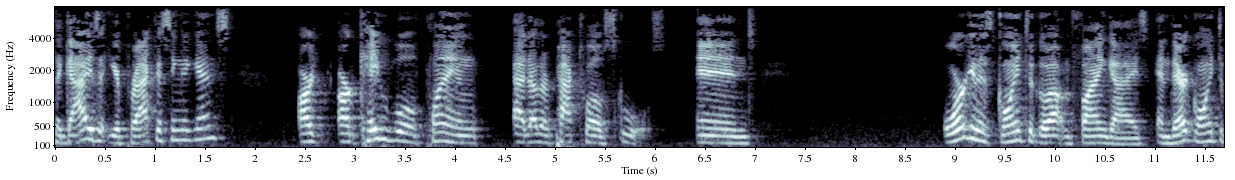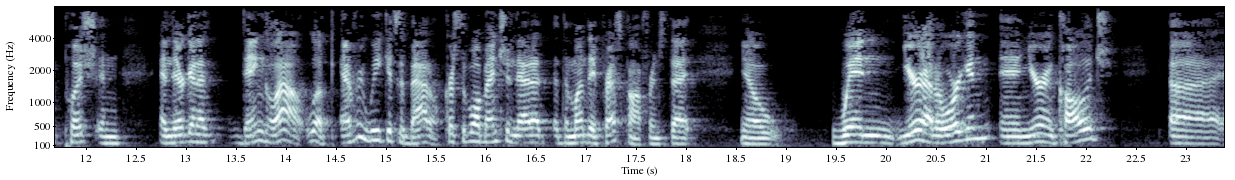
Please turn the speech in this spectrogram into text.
the guys that you're practicing against are, are capable of playing at other Pac-12 schools. And Oregon is going to go out and find guys and they're going to push and, and they're going to dangle out. Look, every week it's a battle. Cristobal mentioned that at, at the Monday press conference that, you know, when you're at Oregon and you're in college, uh,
